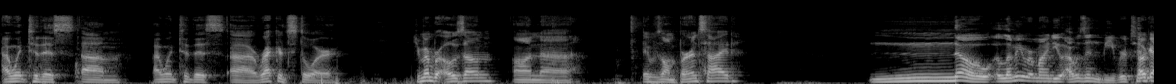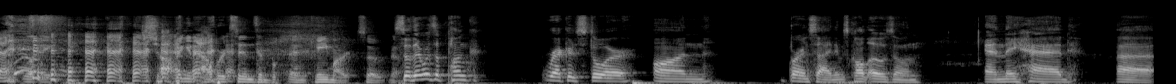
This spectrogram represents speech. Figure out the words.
I went to this, um, I went to this uh, record store. Do you remember Ozone on? Uh, it was on Burnside. No, let me remind you, I was in Beaverton. Okay. Like, shopping at Albertsons and, and Kmart. So, no. So there was a punk record store on Burnside. It was called Ozone, and they had uh,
